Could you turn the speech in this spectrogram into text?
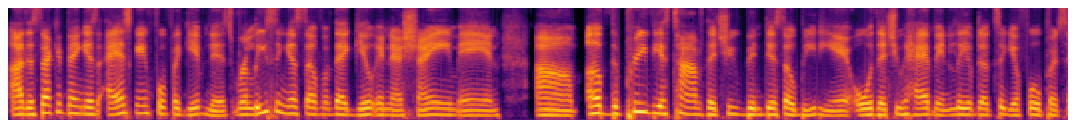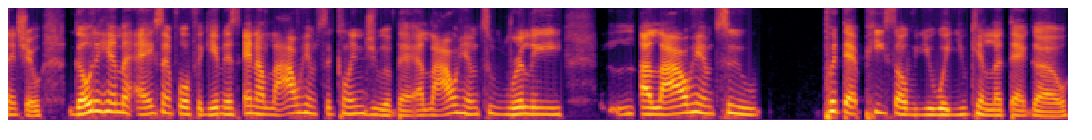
Uh, the second thing is asking for forgiveness, releasing yourself of that guilt and that shame and um, of the previous times that you've been disobedient or that you haven't lived up to your full potential. Go to Him and ask Him for forgiveness and allow Him to cleanse you of that. Allow Him to really allow Him to put that peace over you where you can let that go.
